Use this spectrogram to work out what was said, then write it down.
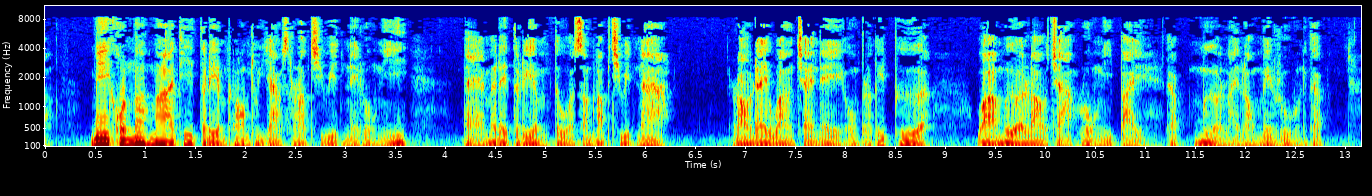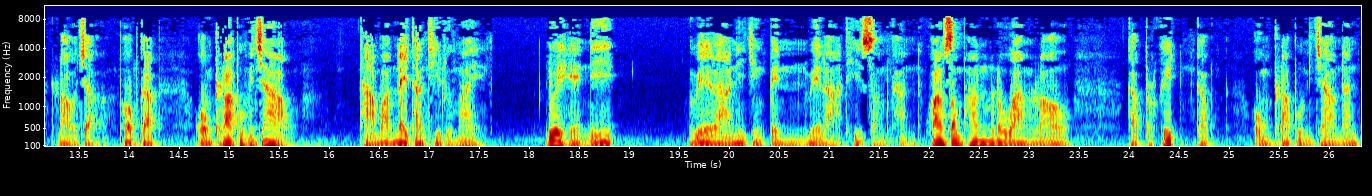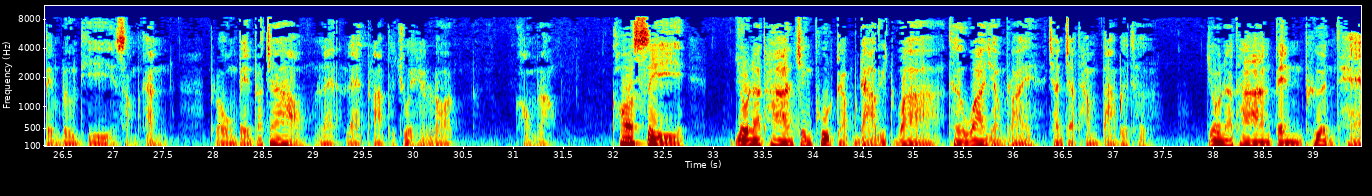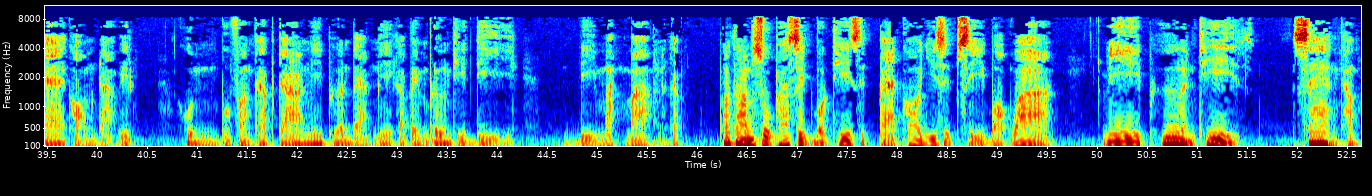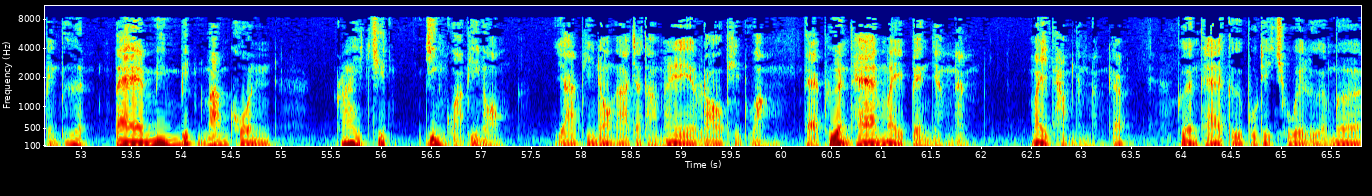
มีคนมากมายที่เตรียมพร้อมทุกอย่างสำหรับชีวิตในโลกนี้ แต่ไม่ได้เตรียมตัวสำหรับชีวิตหน้า เราได้วางใจในองค์พระคิดเพื่อว่าเมื่อเราจากโลกนี้ไปครับเมื่อไรเราไม่รู้นะครับ เราจะพบกับองค์พระผู้เป็นเจ้า ถามว่าในทันทีหรือไม่ ด้วยเหตุนนี้ เวลานี้จึงเป็นเวลาที่สำคัญ ความสัมพันธ์ระหว่างเรากับพระคิดกับองค์พระผู้เป็นเจ้านั้นเป็นเรื่องที่สำคัญ ระองค์เป็นพระเจ้าและและพระผู้ช่วยให้รอดของเรา ข้อสี่โยนาธานจึงพูดกับดาวิดว่า เธอว่าอย่างไรฉันจะทำตามเพื่อเธอ โยนาธานเป็นเพื่อนแท้ของดาวิดคุณผู้ฟังครับการมีเพื่อนแบบนี้ก็เป็นเรื่องที่ดีดีมากๆนะครับพระธรรมสุภาษิตบทที่ 18 ข้อ 24 บอกว่า มีเพื่อนที่แซงทำเป็นเพื่อน แต่มีมิตรบางคนใกล้ชิดยิ่งกว่าพี่น้อง ญาติพี่น้องอาจจะทำให้เราผิดหวัง แต่เพื่อนแท้ไม่เป็นอย่างนั้น ไม่ทำอย่างนั้นครับ เพื่อนแท้คือผู้ที่ช่วยเหลือเมื่อ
